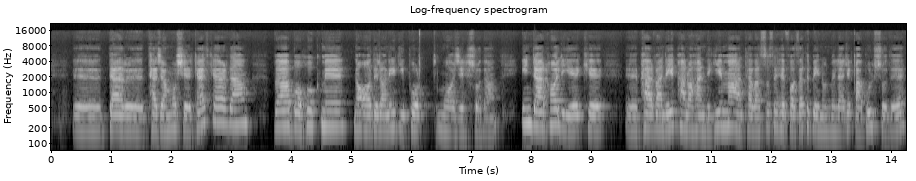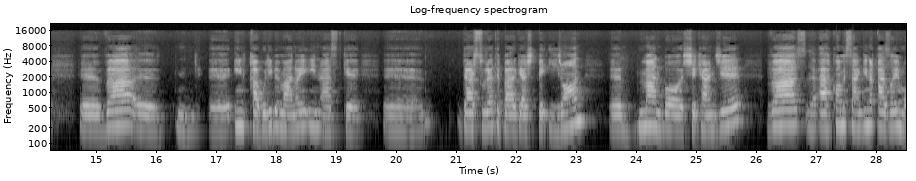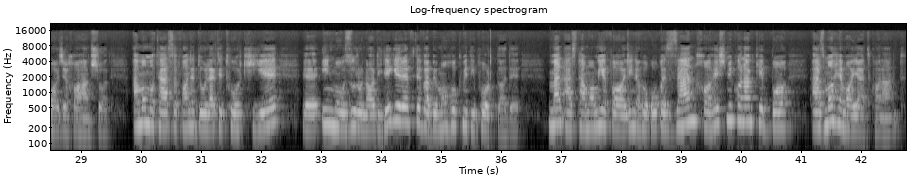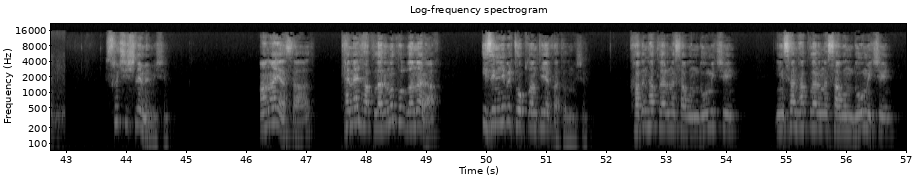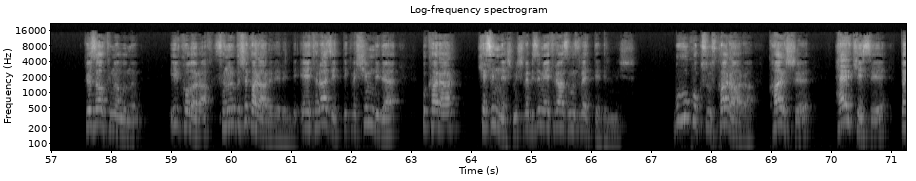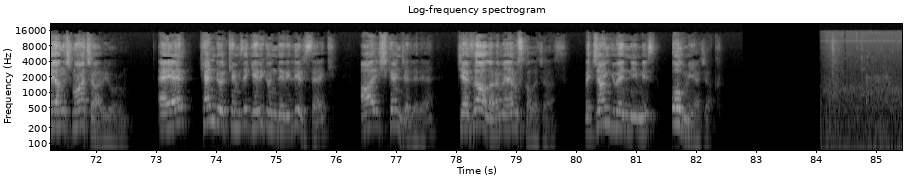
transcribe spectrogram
در تجمع شرکت کردم و با حکم ناعادلانه دیپورت مواجه شدم. این در حالیه که پرونده پناهندگی من توسط حفاظت بین المللی قبول شده و این قبولی به معنای این است که در صورت برگشت به ایران من با شکنجه و احکام سنگین قضایی مواجه خواهم شد. اما متاسفانه دولت ترکیه این موضوع رو نادیده گرفته و به ما حکم دیپورت داده من از تمامی فعالین حقوق زن خواهش می کنم که با از ما حمایت کنند suç işlememişim. Anayasal, temel haklarımı kullanarak izinli bir toplantıya katılmışım. Kadın haklarını savunduğum için, insan haklarını savunduğum için gözaltına alınıp ilk olarak sınır dışı kararı verildi. İtiraz ettik ve şimdi de bu karar kesinleşmiş ve bizim itirazımız reddedilmiş. Bu hukuksuz karara karşı herkesi dayanışmaya çağırıyorum. Eğer kendi ülkemize geri gönderilirsek ağır işkencelere, cezalara maruz kalacağız ve can güvenliğimiz olmayacak.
